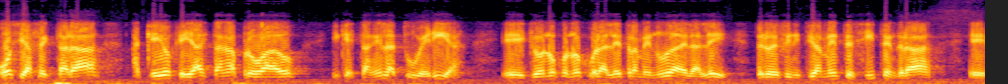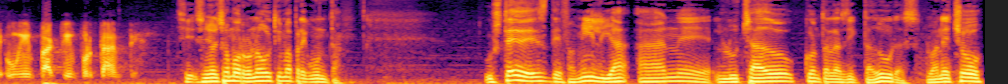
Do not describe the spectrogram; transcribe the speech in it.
o si afectará a aquellos que ya están aprobados y que están en la tubería. Eh, yo no conozco la letra menuda de la ley, pero definitivamente sí tendrá eh, un impacto importante. Sí, señor Chamorro, una última pregunta. Ustedes de familia han eh, luchado contra las dictaduras, lo han hecho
